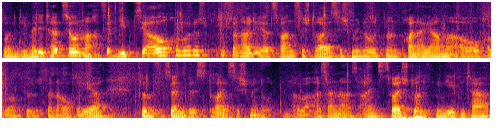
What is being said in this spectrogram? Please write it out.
Und die Meditation macht sie, liebt sie auch, aber das ist dann halt eher 20, 30 Minuten und Pranayama auch, aber das ist dann auch eher 15 bis 30 Minuten. Aber Asanas eins, zwei Stunden jeden Tag.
